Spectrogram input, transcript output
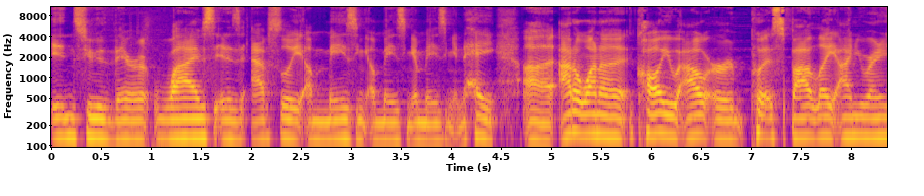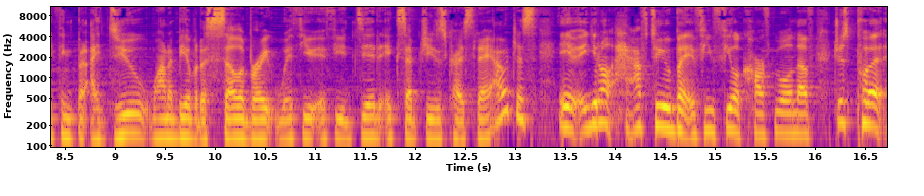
into their lives? It is absolutely amazing, amazing, amazing. And hey, uh, I don't want to call you out or put a spotlight on you or anything, but I do want to be able to celebrate with you if you did accept Jesus Christ today. I would just, you don't have to, but if you feel comfortable enough, just put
